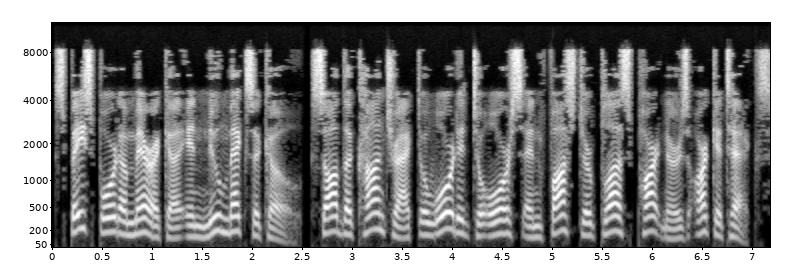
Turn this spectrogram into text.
Spaceport America in New Mexico, saw the contract awarded to URS and Foster Plus Partners Architects.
